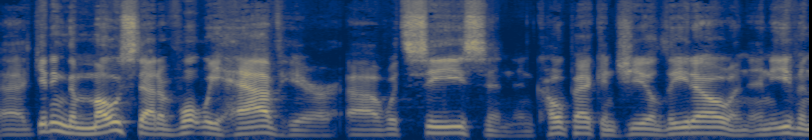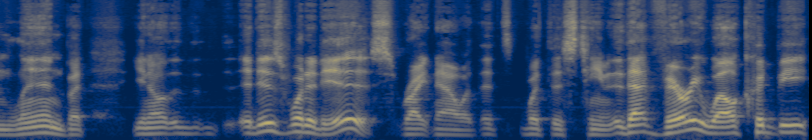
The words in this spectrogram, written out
uh, getting the most out of what we have here uh, with Cease and, and Kopech and Giolito and, and even Lynn. But, you know, it is what it is right now with, it, with this team. That very well could be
